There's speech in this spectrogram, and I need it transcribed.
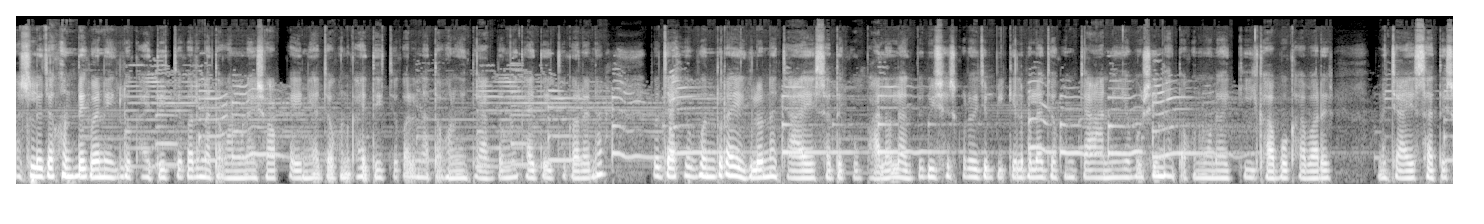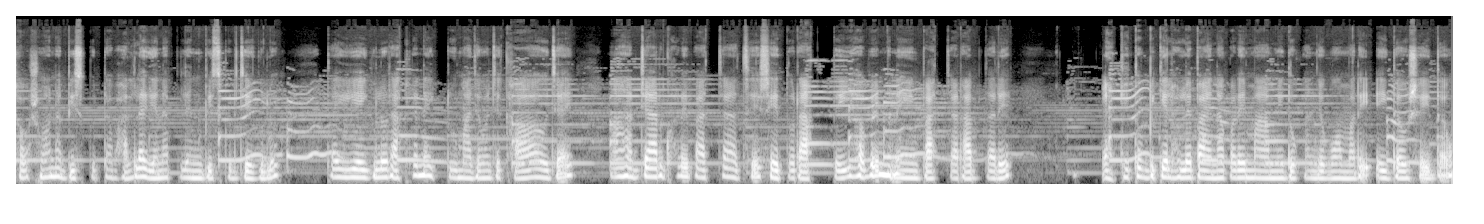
আসলে যখন দেখবেন এগুলো খাইতে ইচ্ছে করে না, তখন মনে হয় সব খাই নিয়ে আর যখন খাইতে ইচ্ছে করে না, তখন কিন্তু একদমই খাইতে ইচ্ছে করে না। তো যাই হোক বন্ধুরা, এগুলো না চায়ের সাথে খুব ভালো লাগবে। বিশেষ করে ওই যে বিকেলবেলা যখন চা নিয়ে বসি না, তখন মনে হয় কী খাব খাবারের? মানে চায়ের সাথে সবসময় না বিস্কুটটা ভালো লাগে না প্লেন বিস্কুট যেগুলো। তাই এইগুলো রাখলে না একটু মাঝে মাঝে খাওয়াও যায়। আর যার ঘরে বাচ্চা আছে, সে তো রাখতেই হবে। মানে বাচ্চার আবদারে। একে তো বিকেল হলে বায়না করে, মা, আমি দোকান যাব আমার, এই দাও, সেই দাও।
